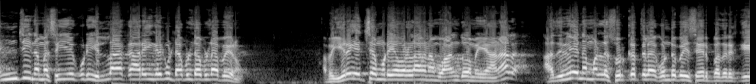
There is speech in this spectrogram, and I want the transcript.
அஞ்சு நம்ம செய்யக்கூடிய எல்லா காரியங்களுக்கும் டபுள் டபுளாக போயிடும் அப்போ இறை அச்சமுடையவர்களாக நம்ம வாழ்ந்தோமையானால் அதுவே நம்மள சொர்க்கத்தில் கொண்டு போய் சேர்ப்பதற்கு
